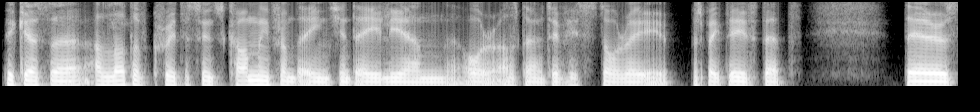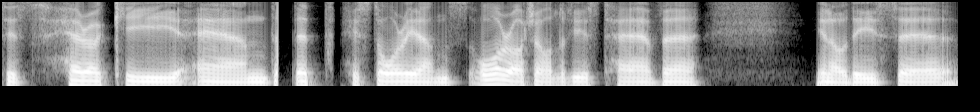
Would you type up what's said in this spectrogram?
Because uh, a lot of criticisms coming from the ancient alien or alternative history perspectives that there's this hierarchy and that historians or archaeologists have, uh, you know, these uh,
